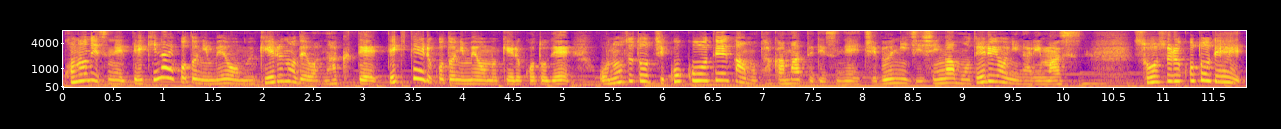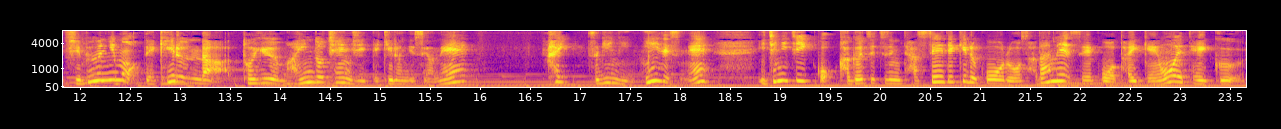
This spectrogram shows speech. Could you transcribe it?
このですね、できないことに目を向けるのではなくて、できていることに目を向けることで、おのずと自己肯定感も高まってですね、自分に自信が持てるようになります。そうすることで、自分にもできるんだというマインドチェンジできるんですよね。はい、次に2位ですね。1日1個確実に達成できるゴールを定め成功体験を得ていく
